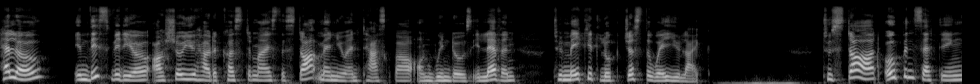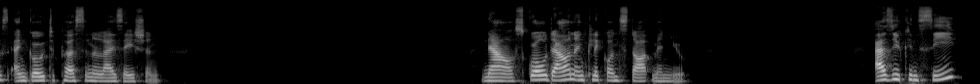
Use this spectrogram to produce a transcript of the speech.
Hello! In this video, I'll show you how to customize the Start menu and taskbar on Windows 11 to make it look just the way you like. To start, open Settings and go to Personalization. Now scroll down and click on Start menu. As you can see,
